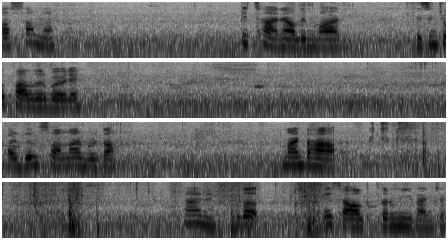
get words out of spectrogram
Alsam mı? Bir tane alayım bari. Kesin çok pahalıdır böyle. Aradığım soğanlar burada. Bunlar daha küçük. Yani bu da neyse aldıklarım iyi bence.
